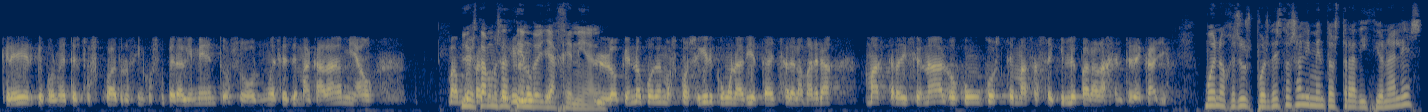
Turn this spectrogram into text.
creer que por meter estos cuatro o cinco superalimentos o nueces de macadamia o lo estamos haciendo ya genial. Lo que no podemos conseguir con una dieta hecha de la manera más tradicional o con un coste más asequible para la gente de calle. Bueno, Jesús, pues de estos alimentos tradicionales,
